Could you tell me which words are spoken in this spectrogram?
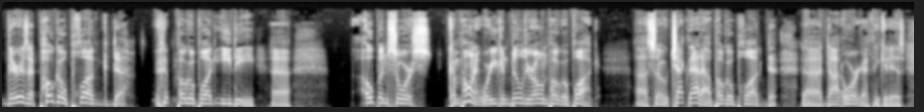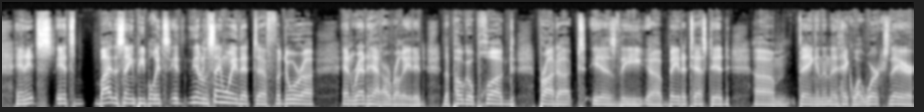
there is a Pogo plugged Pogo plug ed uh, open source component where you can build your own Pogo plug. Uh, so check that out, pogoplugged uh, dot org, I think it is, and it's it's by the same people. It's it you know the same way that uh, Fedora and Red Hat are related. The Pogo Plugged product is the uh, beta tested um, thing, and then they take what works there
